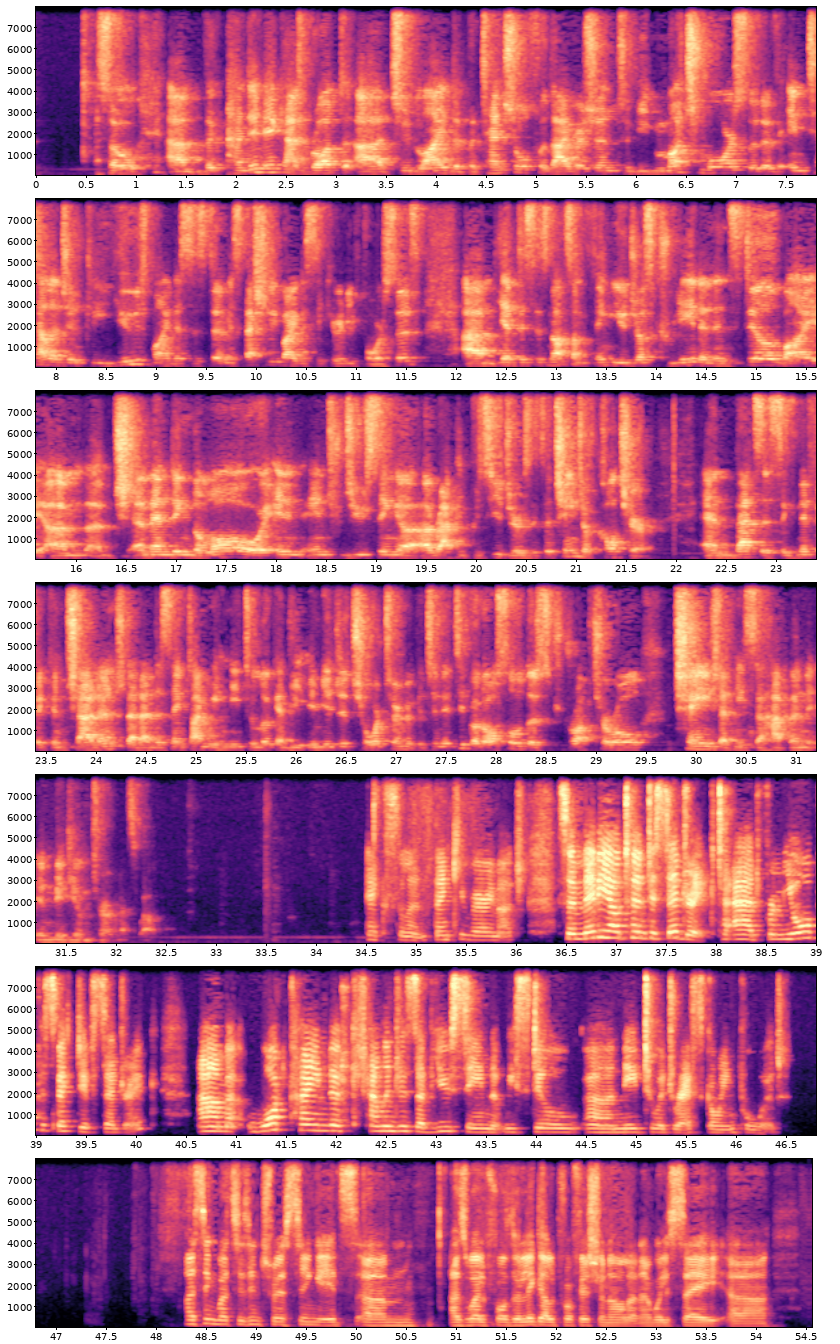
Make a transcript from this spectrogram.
So um, the pandemic has brought uh, to light the potential for diversion to be much more sort of intelligently used by the system, especially by the security forces. Um, yet this is not something you just create and instill by um, amending the law or in, introducing a, a rapid procedures. It's a change of culture. And that's a significant challenge that at the same time, we need to look at the immediate short-term opportunity, but also the structural change that needs to happen in medium term as well. Excellent, thank you very much. So maybe I'll turn to Cedric to add from your perspective, Cedric, um, what kind of challenges have you seen that we still uh, need to address going forward? I think what is interesting, it's um, as well for the legal professional, and I will say uh,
